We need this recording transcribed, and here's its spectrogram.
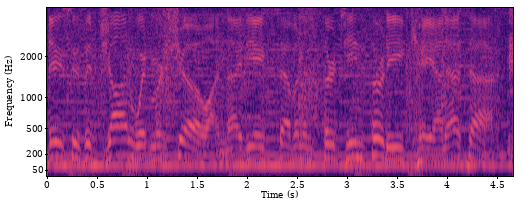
This is the John Whitmer Show on 98.7 and 1330 KNSS.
